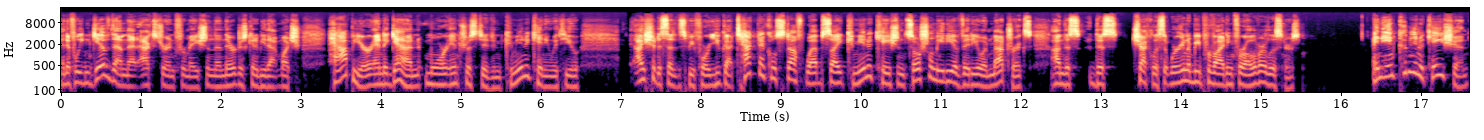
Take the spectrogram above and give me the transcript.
And if we can give them that extra information, then they're just going to be that much happier and again, more interested in communicating with you. I should have said this before. You've got technical stuff, website, communication, social media, video, and metrics on this this checklist that we're going to be providing for all of our listeners. And in communication,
